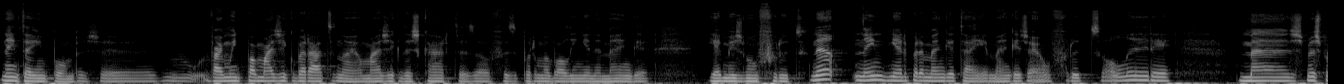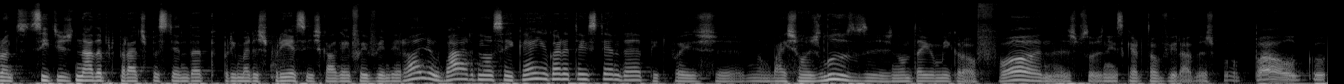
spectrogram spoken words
Nem têm pombas. Uh, vai muito para o mágico barato, não é? O mágico das cartas, ou fazer pôr uma bolinha na manga e é mesmo um fruto. Não, nem dinheiro para manga tem. A manga já é um fruto. Oleré. Mas, mas pronto, sítios nada preparados para stand-up, primeiras experiências que alguém foi vender, olha o bar de não sei quem agora tem stand-up. E depois uh, não baixam as luzes, não tem o microfone, as pessoas nem sequer estão viradas para o palco.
